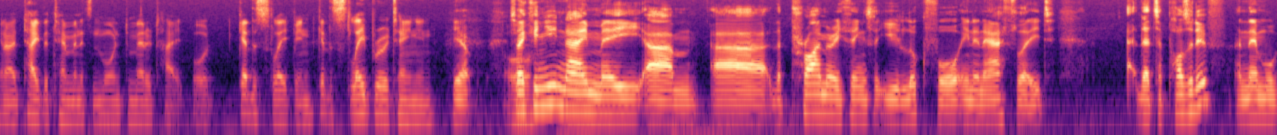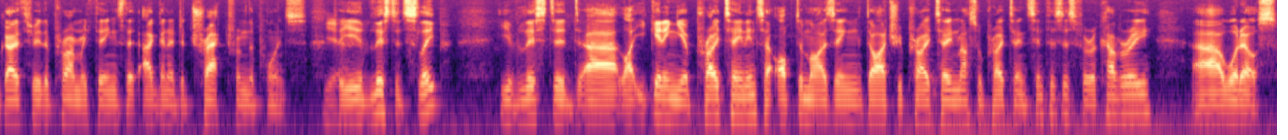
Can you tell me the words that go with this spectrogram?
you know take the ten minutes in the morning to meditate or get the sleep in, get the sleep routine in. yep. So can you name me um, uh, the primary things that you look for in an athlete uh, that's a positive, and then we'll go through the primary things that are going to detract from the points. yeah. So you've listed sleep, You've listed uh, like you're getting your protein in, so optimizing dietary protein, muscle protein synthesis for recovery. Uh, what else?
